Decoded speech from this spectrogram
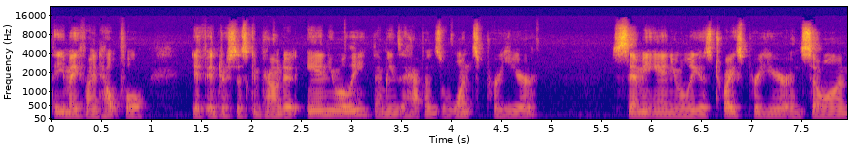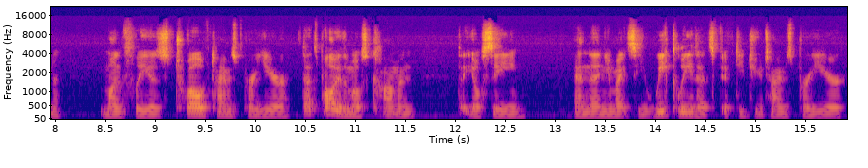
that you may find helpful. If interest is compounded annually, that means it happens once per year. Semi-annually is twice per year, and so on. Monthly is 12 times per year. That's probably the most common that you'll see, and then you might see weekly, that's 52 times per year,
